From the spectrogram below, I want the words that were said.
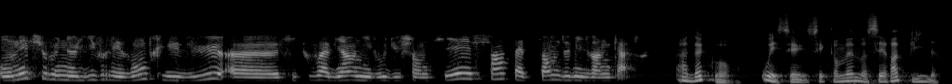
on est sur une livraison prévue, euh, si tout va bien au niveau du chantier, fin septembre 2024. Ah d'accord. Oui, c'est quand même assez rapide.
